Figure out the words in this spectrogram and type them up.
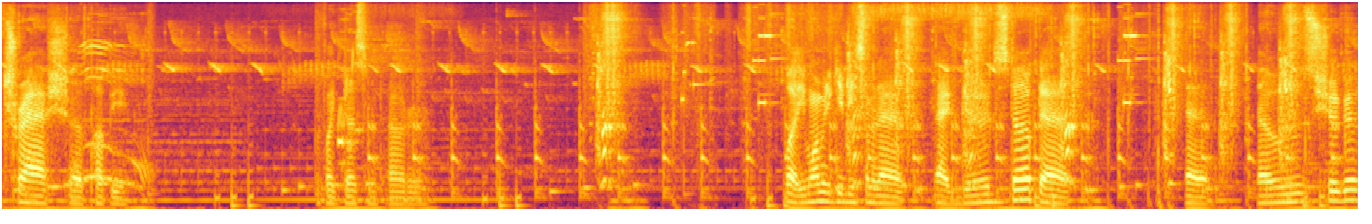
My trash uh, puppy. Look like dust and powder. What, you want me to give you some of that that good stuff? That that nose sugar?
